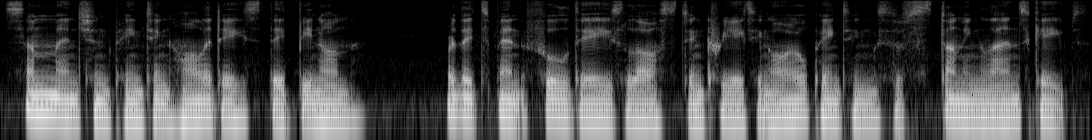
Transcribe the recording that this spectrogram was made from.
Some mentioned painting holidays they'd been on, where they'd spent full days lost in creating oil paintings of stunning landscapes.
